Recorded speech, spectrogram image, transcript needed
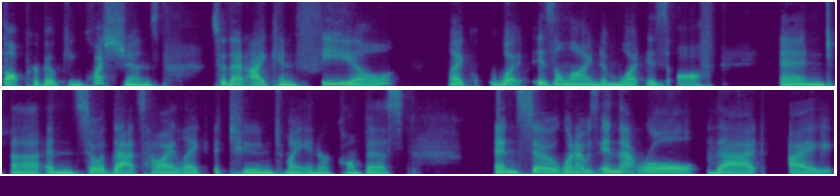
thought provoking questions, so that I can feel like what is aligned and what is off. And uh, and so that's how I like attuned to my inner compass. And so when I was in that role that I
